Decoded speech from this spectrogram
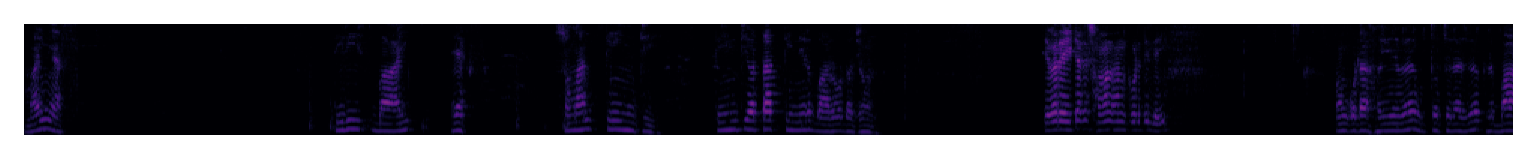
মাইনাস তিরিশ বাই এক্স সমান তিনটি। তিনটি অর্থাৎ তিনের বারো ডজন। এবারে এইটাকে সমাধান করে দিলেই অঙ্কটা হয়ে যাবে, উত্তর চলে আসবে। তাহলে বা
